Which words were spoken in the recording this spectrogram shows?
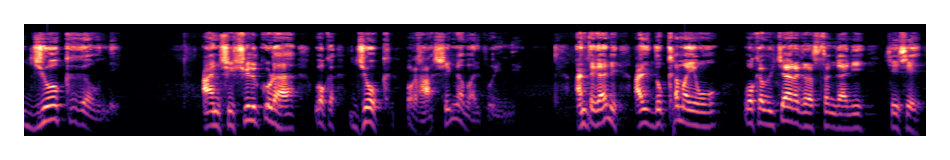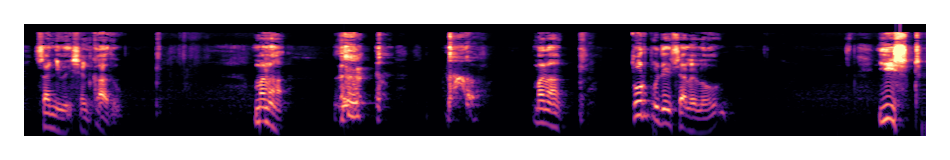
జోక్గా ఉంది. ఆయన శిష్యులకు కూడా ఒక జోక్ ఒక హాస్యంగా మారిపోయింది. అంతేగాని అది దుఃఖమయం ఒక విచారగ్రస్తం కానీ చేసే సన్నివేశం కాదు. మన మన తూర్పు దేశాలలో ఈస్ట్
